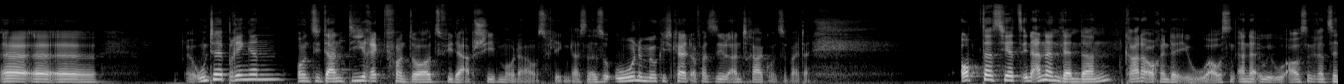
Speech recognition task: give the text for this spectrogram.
äh, äh, äh, unterbringen und sie dann direkt von dort wieder abschieben oder ausfliegen lassen. Also ohne Möglichkeit auf Asylantrag und so weiter. Ob das jetzt in anderen Ländern, gerade auch in der EU -Außen, an der EU-Außengrenze,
